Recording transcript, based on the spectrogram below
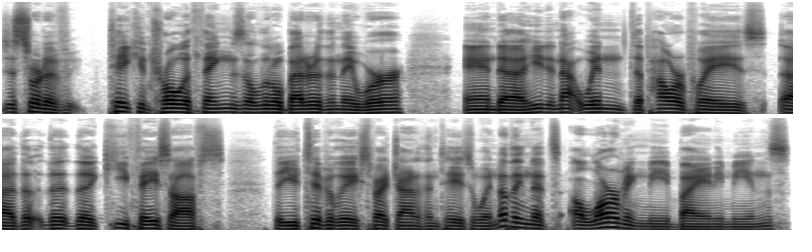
just sort of take control of things a little better than they were. And uh, he did not win the power plays, uh, the, the the key faceoffs that you typically expect Jonathan Toews to win. Nothing that's alarming me by any means,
